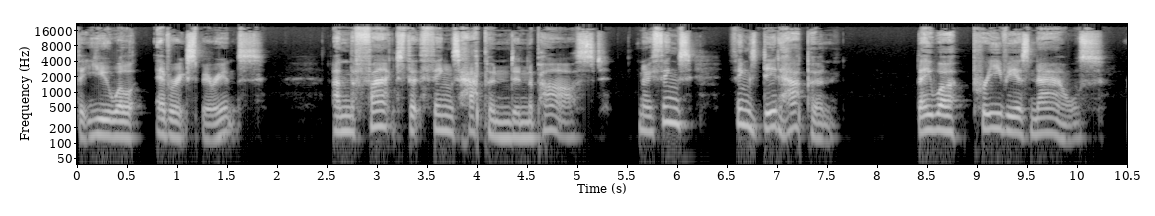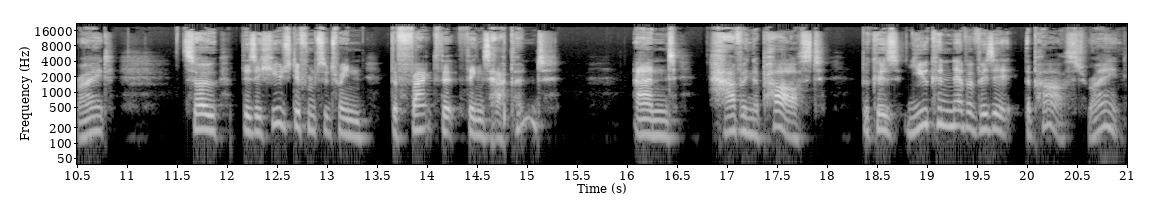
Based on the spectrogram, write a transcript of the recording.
that you will ever experience, and the fact that things happened in the past. You know, things things did happen. They were previous nows, right? So there's a huge difference between the fact that things happened and having a past because you can never visit the past, right?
